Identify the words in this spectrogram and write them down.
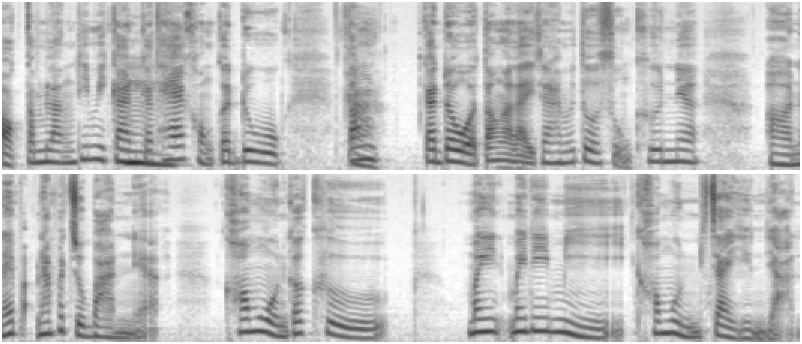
ออกกำลังที่มีการกระแทกของกระดูก ต้อง กระโดดต้องอะไรจะทำให้ตัวสูงขึ้นเนี่ยในณปัจจุบันเนี่ยข้อมูลก็คือไม่ไม่ได้มีข้อมูลวิจัยยืนยัน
